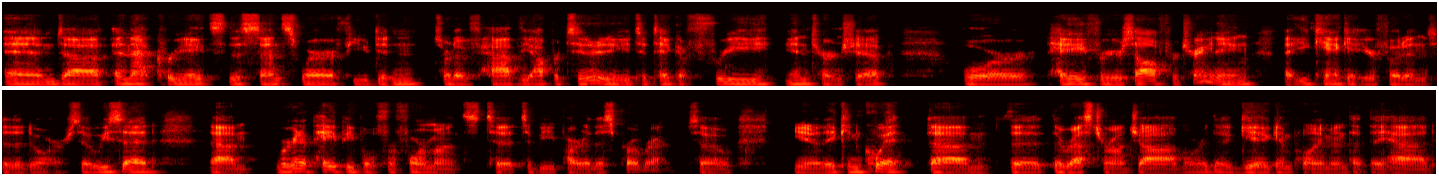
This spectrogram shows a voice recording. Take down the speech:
And uh, and that creates this sense where if you didn't sort of have the opportunity to take a free internship or pay for yourself for training that you can't get your foot into the door. So we said um, we're going to pay people for four months to to be part of this program. So you know they can quit um, the the restaurant job or the gig employment that they had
